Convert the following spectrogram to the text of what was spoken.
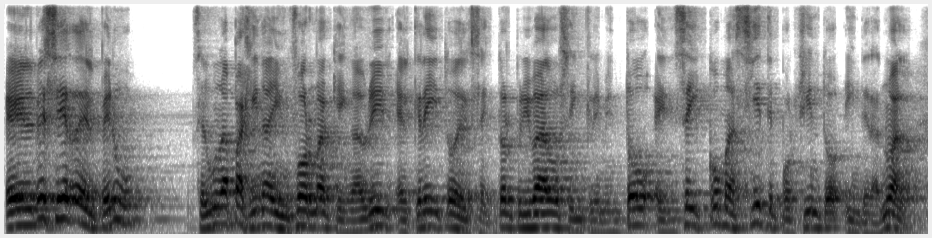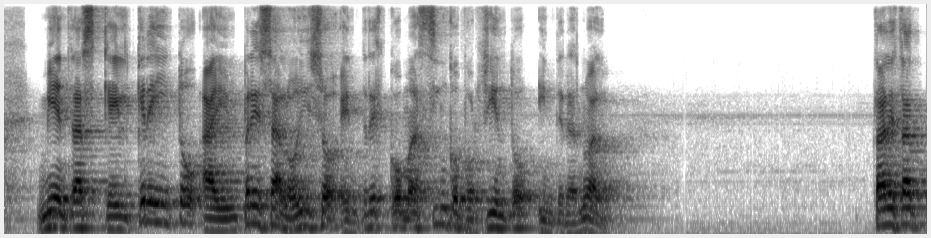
El BCR del Perú, según la página, informa que en abril el crédito del sector privado se incrementó en 6,7% interanual, mientras que el crédito a empresa lo hizo en 3,5% interanual. Tal está,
